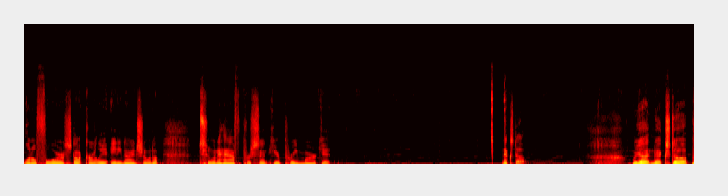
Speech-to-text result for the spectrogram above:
104. Stock currently at 89, showing up two and a half percent here pre-market. Next up, we got next up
